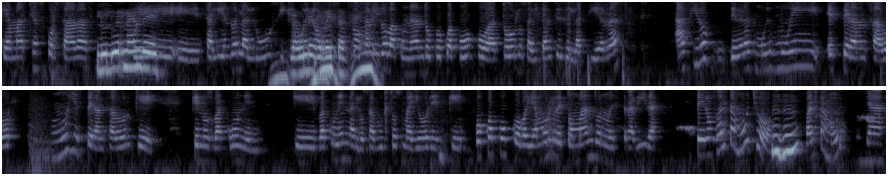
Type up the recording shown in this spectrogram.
que a marchas forzadas. Lulu Hernández. Fue, eh, saliendo a la luz y que Raúl bueno, nos han ido vacunando poco a poco a todos los habitantes de la Tierra. Ha sido de veras muy, muy esperanzador, muy esperanzador que, que nos vacunen que vacunen a los adultos mayores, que poco a poco vayamos retomando nuestra vida pero falta mucho, falta mucho. O sea,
